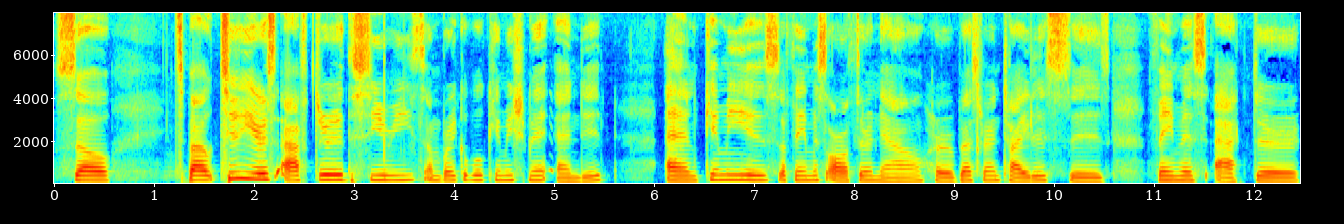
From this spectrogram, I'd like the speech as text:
So, it's about two years after the series Unbreakable Kimmy Schmidt ended. And Kimmy is a famous author now. Her best friend Titus is famous actor.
